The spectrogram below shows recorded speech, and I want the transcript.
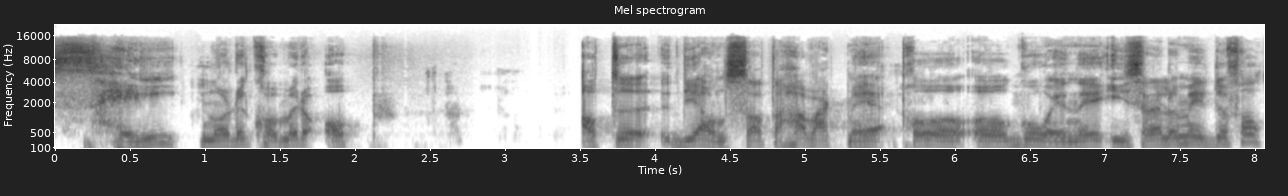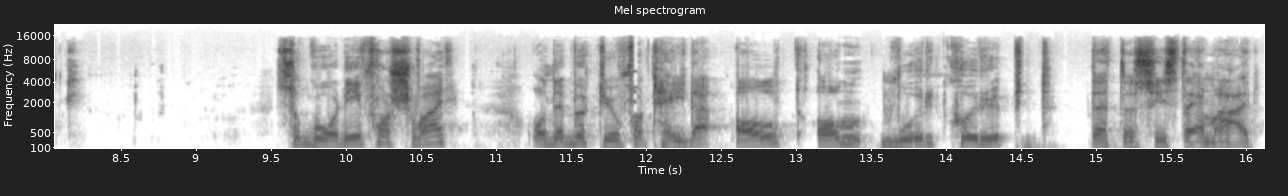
selv når det kommer opp at eh, de ansatte har vært med på å gå inn i Israel og myrde folk. Så går de i forsvar, og det burde jo fortelle deg alt om hvor korrupt dette systemet er.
